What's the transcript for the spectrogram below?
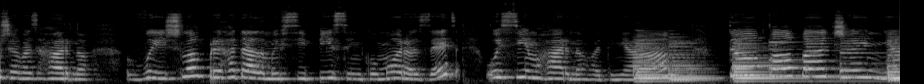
дуже вас гарно вийшло. Пригадали ми всі пісеньку Морозець. Усім гарного дня. До побачення.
